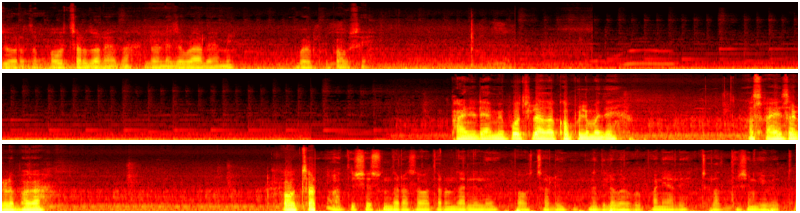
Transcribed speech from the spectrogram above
जोराचा पाऊस चालू झाला आहे आता. लोण्याजवळ आलो आहे आम्ही. भरपूर पाऊस आहे. फायनली आम्ही पोचलो आता खोपोलीमध्ये. असं आहे सगळं बघा. पाऊस चालू. अतिशय सुंदर असं वातावरण झालेलं आहे. पाऊस चालू आहे. नदीला भरपूर पाणी आले चला आता दर्शन घेऊयात.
